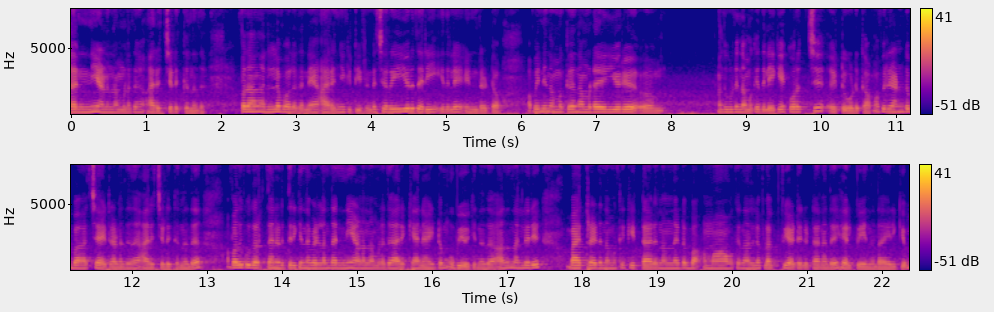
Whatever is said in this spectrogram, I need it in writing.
തന്നെയാണ് നമ്മളത് അരച്ചെടുക്കുന്നത്. അപ്പോൾ അത് നല്ല പോലെ തന്നെ അരഞ്ഞ് കിട്ടിയിട്ടുണ്ട്. ചെറിയൊരു തരി ഇതിൽ ഉണ്ട് കേട്ടോ അപ്പോൾ ഇനി നമുക്ക് നമ്മുടെ ഈ ഒരു അതുകൂടി നമുക്കിതിലേക്ക് കുറച്ച് ഇട്ട് കൊടുക്കാം. അപ്പോൾ രണ്ട് ബാച്ചായിട്ടാണ് ഇത് അരച്ചെടുക്കുന്നത്. അപ്പോൾ അത് കുതിർത്താൻ എടുത്തിരിക്കുന്ന വെള്ളം തന്നെയാണ് നമ്മളിത് അരയ്ക്കാനായിട്ടും ഉപയോഗിക്കുന്നത്. അത് നല്ലൊരു ബാറ്ററായിട്ട് നമുക്ക് കിട്ടാൻ നന്നായിട്ട് മാവൊക്കെ നല്ല ഫ്ലഫി ആയിട്ട് കിട്ടാൻ അത് ഹെൽപ്പ് ചെയ്യുന്നതായിരിക്കും.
